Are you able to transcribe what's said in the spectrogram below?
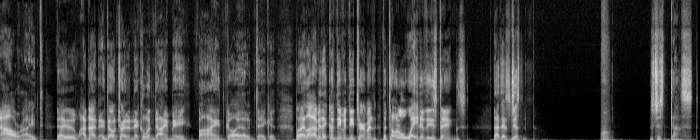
All right. Uh, I'm not. Don't try to nickel and dime me. Fine, go ahead and take it. But I, I mean, they couldn't even determine the total weight of these things. That's just, it's just dust.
